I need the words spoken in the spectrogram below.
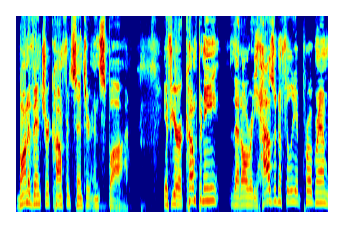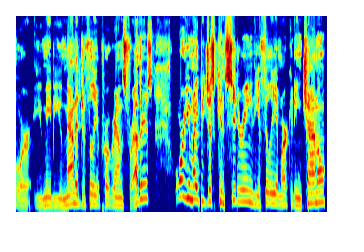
Bonaventure Conference Center and Spa. If you're a company that already has an affiliate program or you maybe you manage affiliate programs for others or you might be just considering the affiliate marketing channel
